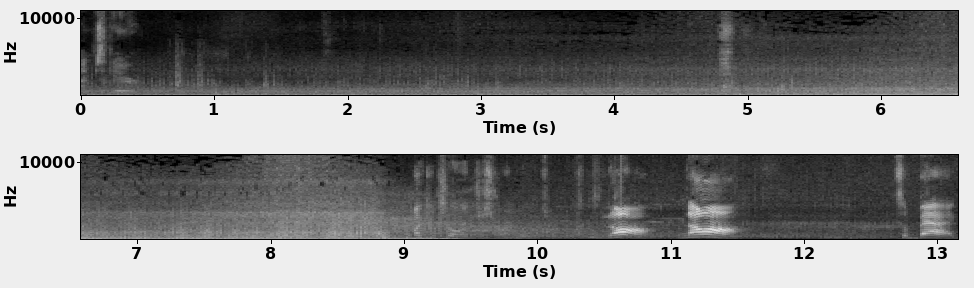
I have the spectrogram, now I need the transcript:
I'm scared. My controller just rumbled. Nah, nah. It's a bag.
